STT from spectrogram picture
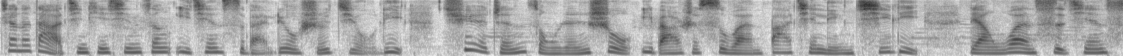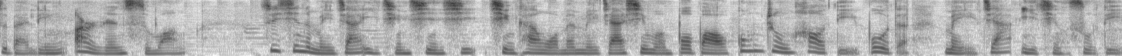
加拿大今天新增一千四百六十九例确诊，总人数一百二十四万八千零七例，两万四千四百零二人死亡。最新的每家疫情信息，请看我们每家新闻播报公众号底部的每家疫情速递。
